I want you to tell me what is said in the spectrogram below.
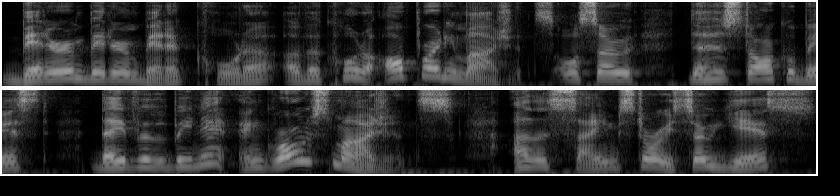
better and better and better quarter over quarter. Operating margins, also the historical best they've ever been at, and gross margins are the same story. So, yes,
